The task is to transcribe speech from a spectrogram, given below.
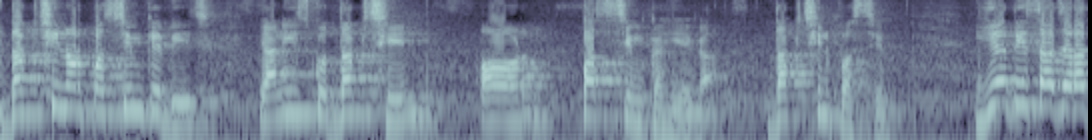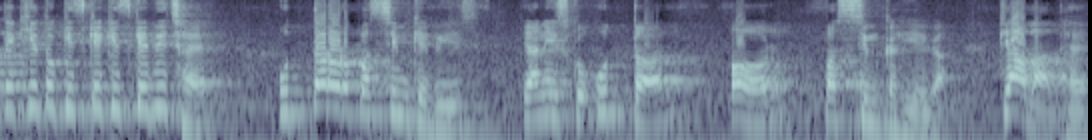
दक्षिण और पश्चिम के बीच। यानी इसको दक्षिण और पश्चिम कहिएगा। दक्षिण, पश्चिम। ये दिशा जरा देखिए तो किसके किसके बीच है? उत्तर और पश्चिम के बीच, यानी इसको उत्तर और पश्चिम कहिएगा। क्या बात है?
